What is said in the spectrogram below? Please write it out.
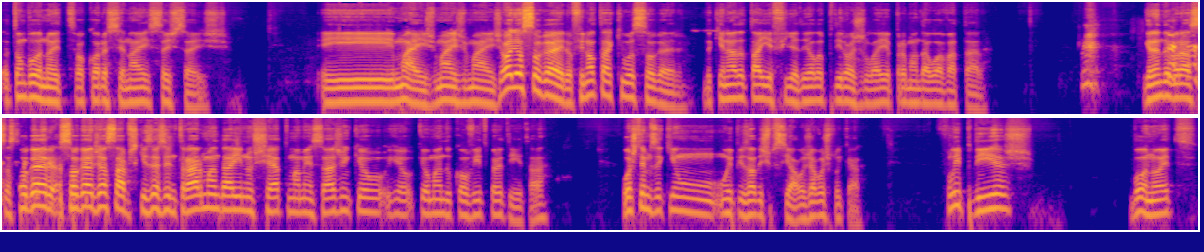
então boa noite ao Coracenai 66. E mais, mais, mais. Olha o açougueiro, afinal está aqui o açougueiro. Daqui a nada está aí a filha dele a pedir ao Geleia para mandar o avatar. Grande abraço. Salgueiro, Salgueiro, já sabes, se quiseres entrar, manda aí no chat uma mensagem que eu, que eu, que eu mando o convite para ti, tá? Hoje temos aqui um, um episódio especial, eu já vou explicar. Felipe Dias, boa noite,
